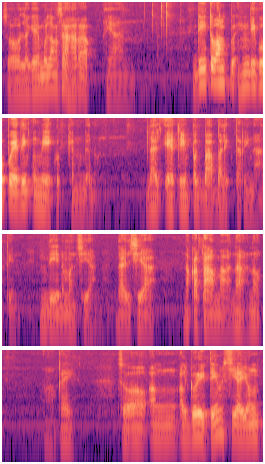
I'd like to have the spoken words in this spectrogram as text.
So, lagay mo lang sa harap. Ayan. Dito ang, hindi po pwedeng umikot ka ng ganun. Dahil ito yung pagbabalik rin natin. Hindi naman siya. Dahil siya nakatama na, no? Okay. So, ang algorithm, siya yung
